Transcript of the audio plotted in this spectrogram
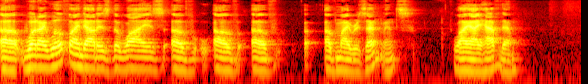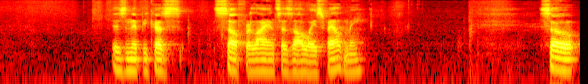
Uh, what I will find out is the whys of of of of my resentments, why I have them. Isn't it because self reliance has always failed me? So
